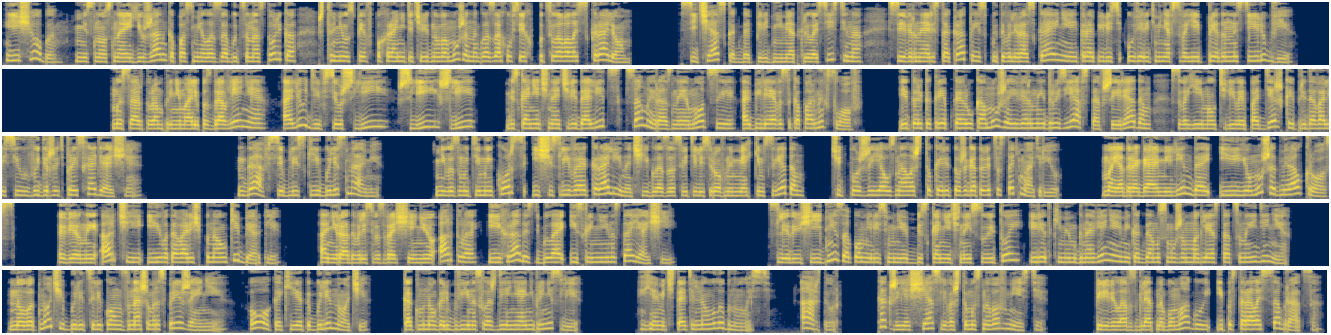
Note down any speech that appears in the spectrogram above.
Еще бы, несносная южанка посмела забыться настолько, что, не успев похоронить очередного мужа, на глазах у всех поцеловалась с королем. Сейчас, когда перед ними открылась истина, северные аристократы испытывали раскаяние и торопились уверить меня в своей преданности и любви. Мы с Артуром принимали поздравления, а люди все шли, шли, шли, Бесконечная череда лиц, самые разные эмоции, обилие высокопарных слов. И только крепкая рука мужа и верные друзья, вставшие рядом, своей молчаливой поддержкой придавали сил выдержать происходящее. Да, все близкие были с нами. Невозмутимый Корс и счастливая Каролина, чьи глаза светились ровным мягким светом. Чуть позже я узнала, что Кэрри тоже готовится стать матерью. Моя дорогая Мелинда и ее муж, адмирал Кросс верный Арчи и его товарищ по науке Беркли. Они радовались возвращению Артура, и их радость была искренней и настоящей. Следующие дни запомнились мне бесконечной суетой и редкими мгновениями, когда мы с мужем могли остаться наедине. Но вот ночи были целиком в нашем распоряжении. О, какие это были ночи! Как много любви и наслаждения они принесли. Я мечтательно улыбнулась. Артур. Как же я счастлива, что мы снова вместе. Перевела взгляд на бумагу и постаралась собраться.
